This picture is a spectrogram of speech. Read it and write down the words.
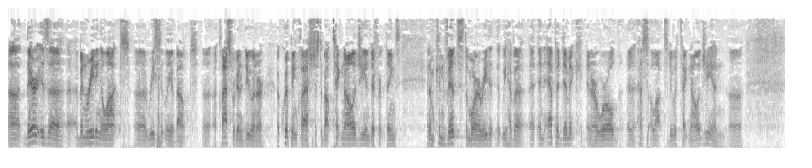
Uh, there is a, I've been reading a lot uh, recently about uh, a class we're going to do in our equipping class just about technology and different things. And I'm convinced the more I read it that we have a, an epidemic in our world and it has a lot to do with technology and, uh,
